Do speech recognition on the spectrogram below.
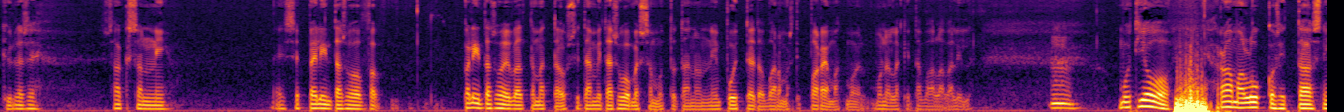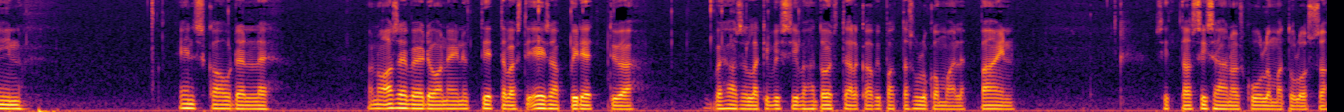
kyllä se Saksan, niin ei se pelin taso, pelin taso ei välttämättä ole sitä, mitä Suomessa, mutta tota, no, niin puitteet on varmasti paremmat monellakin tavalla välillä. Mm. Mutta joo, Raaman lukko sitten taas niin ensi kaudelle. No Asevedoa ei nyt tiettävästi ei saa pidettyä. Vehasellakin vissiin vähän toista alkaa vipattaa ulkomaille päin. Sitten taas sisään olisi kuulemma tulossa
